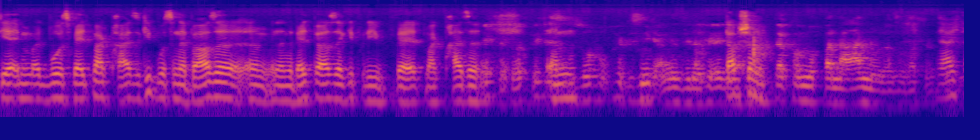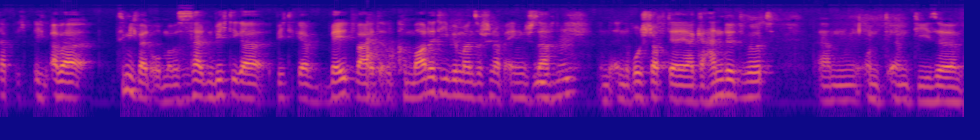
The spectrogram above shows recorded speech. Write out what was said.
der im, wo es Weltmarktpreise gibt, wo es in der Börse, ähm, in einer Weltbörse gibt, wo die Weltmarktpreise. Echt? Das ähm, so hoch hätte ich es nicht angesehen. Ich glaube schon. Da kommen noch Bananen oder sowas. Dazu. Ja, ich glaube, ich, ich, aber ziemlich weit oben. Aber es ist halt ein wichtiger, wichtiger weltweiter Commodity, wie man so schön auf Englisch sagt, mhm. ein, ein, Rohstoff, der ja gehandelt wird. Ähm, und ähm, diese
